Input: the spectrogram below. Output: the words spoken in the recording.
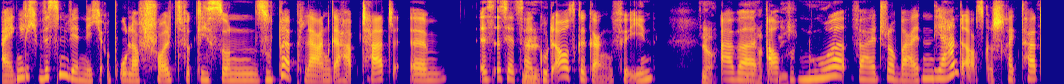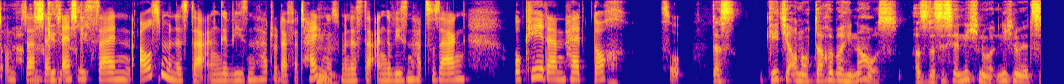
eigentlich wissen wir nicht, ob Olaf Scholz wirklich so einen Superplan gehabt hat. Ähm, es ist jetzt halt Nö. gut ausgegangen für ihn. Ja, aber auch nicht. nur, weil Joe Biden die Hand ausgestreckt hat und dann geht, letztendlich seinen Außenminister angewiesen hat oder Verteidigungsminister hm. angewiesen hat, zu sagen, okay, dann halt doch so. Das geht ja auch noch darüber hinaus. Also das ist ja nicht nur, nicht nur jetzt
